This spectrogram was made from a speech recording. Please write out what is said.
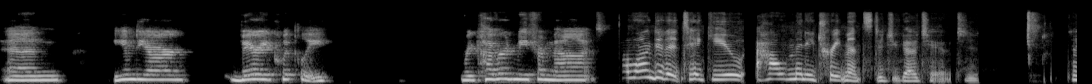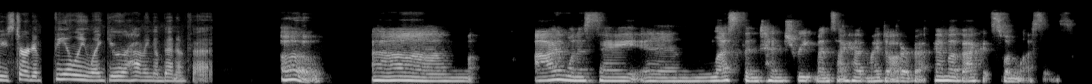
And EMDR very quickly recovered me from that. How long did it take you? How many treatments did you go to? to so you started feeling like you were having a benefit. Oh, um, I want to say in less than 10 treatments, I had my daughter back, Emma back at swim lessons.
